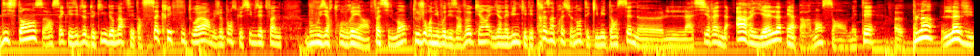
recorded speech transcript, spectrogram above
Distance. Alors, c'est que les épisodes de Kingdom Hearts, c'est un sacré foutoir, mais je pense que si vous êtes fan, vous vous y retrouverez hein, facilement. Toujours au niveau des invoques, il y en avait une qui était très impressionnante et qui mettait en scène euh, la sirène Ariel, et apparemment ça en mettait euh, plein la vue.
